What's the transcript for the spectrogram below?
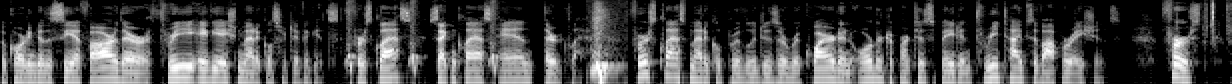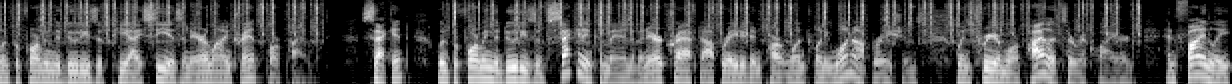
According to the CFR, there are three aviation medical certificates first class, second class, and third class. First class medical privileges are required in order to participate in three types of operations. First, when performing the duties of PIC as an airline transport pilot. Second, when performing the duties of second in command of an aircraft operated in Part 121 operations, when three or more pilots are required. And finally,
